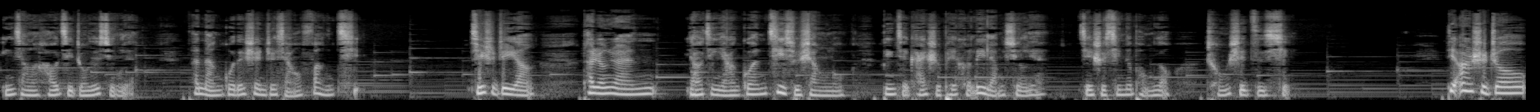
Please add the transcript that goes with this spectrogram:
影响了好几周的训练。他难过的甚至想要放弃。即使这样，他仍然咬紧牙关继续上路，并且开始配合力量训练，结识新的朋友，重拾自信。第二十周，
